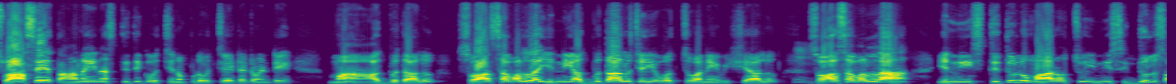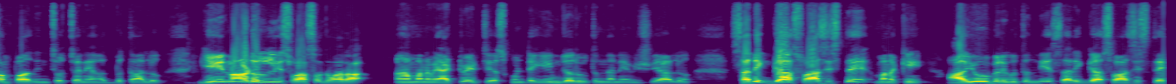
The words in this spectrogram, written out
శ్వాసే తానైన స్థితికి వచ్చినప్పుడు వచ్చేటటువంటి మా అద్భుతాలు. శ్వాస వల్ల ఎన్ని అద్భుతాలు చేయవచ్చు అనే విషయాలు. శ్వాస వల్ల ఎన్ని స్థితులు మారవచ్చు ఎన్ని సిద్ధులు సంపాదించవచ్చు అనే అద్భుతాలు. ఏ నాడుల్ని శ్వాస ద్వారా మనం యాక్టివేట్ చేసుకుంటే ఏం జరుగుతుందనే విషయాలు. సరిగ్గా శ్వాసిస్తే మనకి ఆయువు పెరుగుతుంది. సరిగ్గా శ్వాసిస్తే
